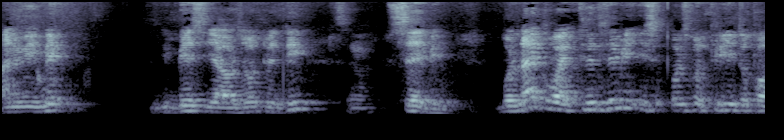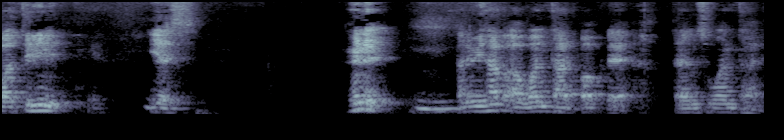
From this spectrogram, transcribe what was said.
And we make the base here also 27. But likewise, 27 is also 3 to the power 3 eh? in it. Yes. Isn't it? Mm-hmm. And we have a 1 third up there, times 1 third.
